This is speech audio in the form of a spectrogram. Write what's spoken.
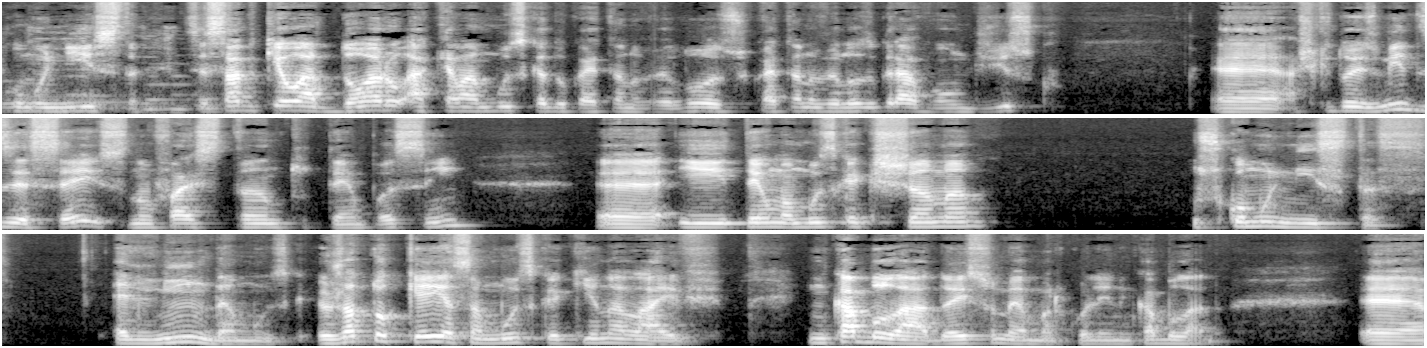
Comunista. Você sabe que eu adoro aquela música do Caetano Veloso. O Caetano Veloso gravou um disco, é, acho que 2016, não faz tanto tempo assim. É, e tem uma música que chama Os Comunistas. É linda a música. Eu já toquei essa música aqui na live. Encabulado, é isso mesmo, Marcolino, encabulado. É,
